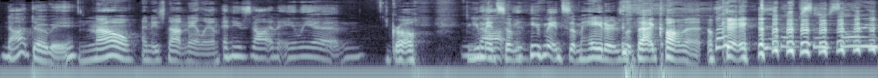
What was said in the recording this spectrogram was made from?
not Dobby, No, and he's not an alien. and he's not an alien. Girl, you made some in- you made some haters with that comment. Okay. I'm so sorry.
